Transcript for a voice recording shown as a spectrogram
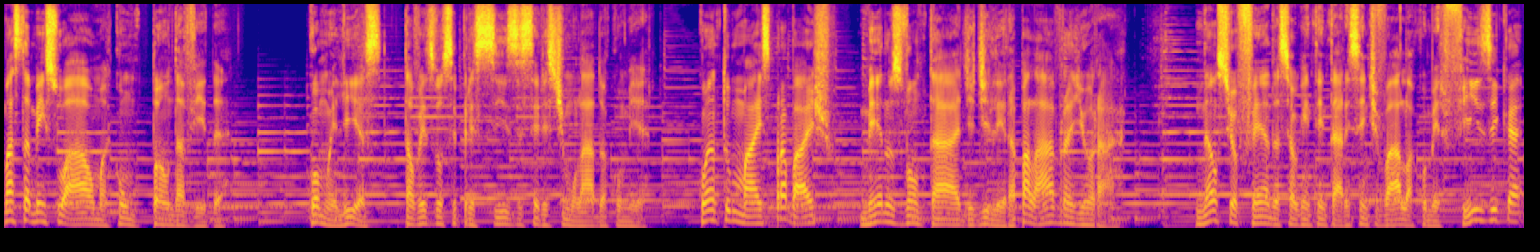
mas também sua alma com o pão da vida. Como Elias, talvez você precise ser estimulado a comer. Quanto mais para baixo, menos vontade de ler a palavra e orar. Não se ofenda se alguém tentar incentivá-lo a comer física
